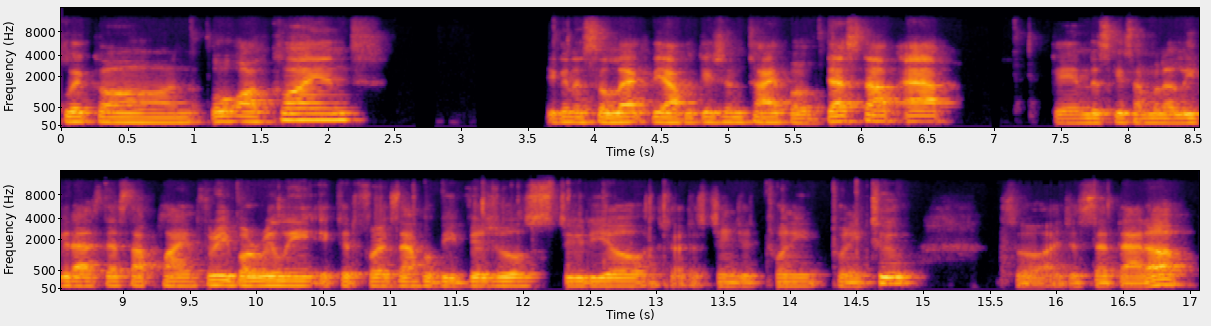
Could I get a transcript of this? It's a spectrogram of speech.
click on OAuth client. You're gonna select the application type of desktop app. Okay, in this case, I'm gonna leave it as desktop client three, but really it could, for example, be Visual Studio. Actually, I just changed it 2022. So I just set that up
